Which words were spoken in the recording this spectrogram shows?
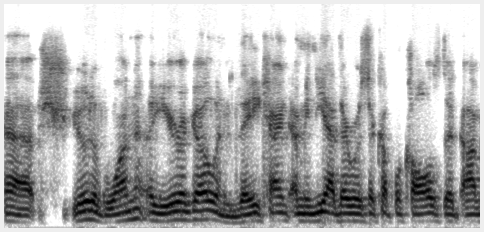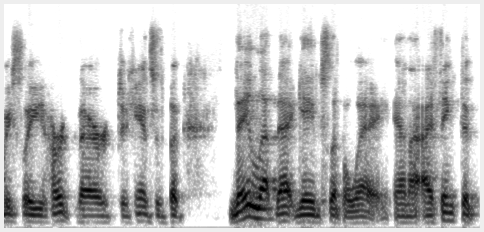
uh, should have won a year ago, and they kind. I mean, yeah, there was a couple calls that obviously hurt their chances, but they let that game slip away, and I, I think that.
